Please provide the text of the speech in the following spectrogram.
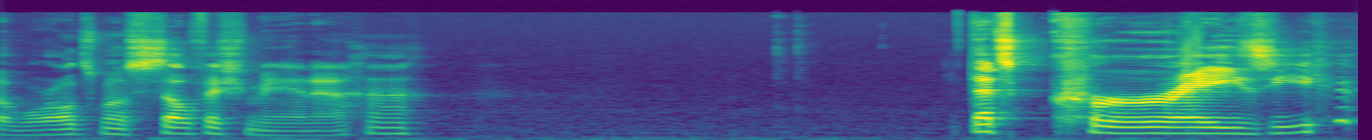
The world's most selfish man, uh huh. That's crazy.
